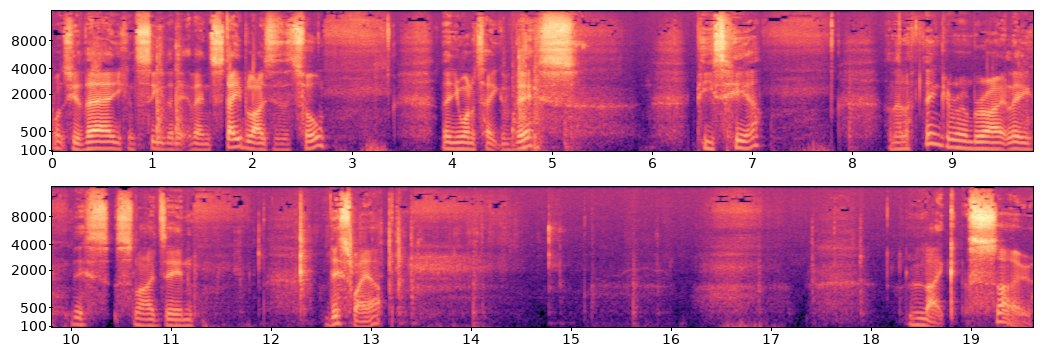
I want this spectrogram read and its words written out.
Once you're there, you can see that it then stabilizes the tool then you want to take this piece here, and then I think I remember rightly, this slides in this way up. Like so.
